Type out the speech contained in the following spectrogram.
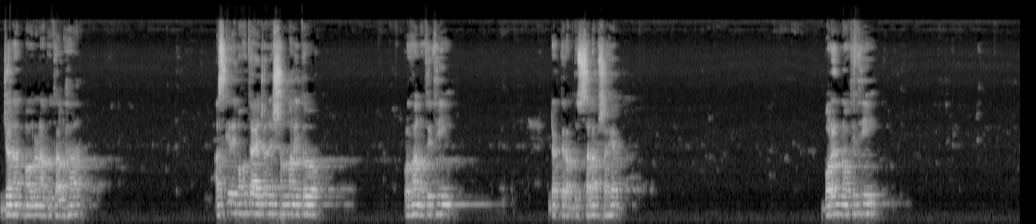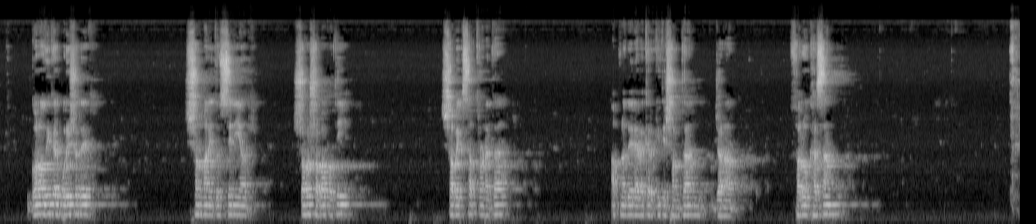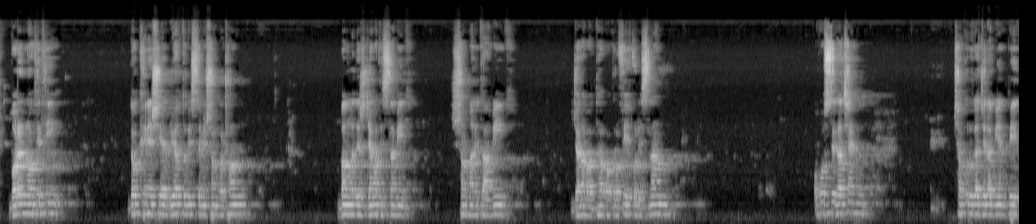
জনাব মাওলানা আবু তালহা। আজকের এই মহৎ আয়োজনের সম্মানিত প্রধান অতিথি ডক্টর আব্দুল সালাম সাহেব বরেণ্য অতিথি গণ অধিকার পরিষদের সম্মানিত সিনিয়র সহসভাপতি, সাবেক ছাত্রনেতা, আপনাদের এলাকার কৃতি সন্তান, জনাব ফারুক হাসান, বরেণ্য অতিথি, দক্ষিণ এশিয়ার বৃহত্তম ইসলামী সংগঠন বাংলাদেশ জামাত ইসলামীর সম্মানিত আমির, জনাব অধ্যাপক রফিকুল ইসলাম। উপস্থিত আছেন ঠাকুরগাঁ জেলা বিএনপির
